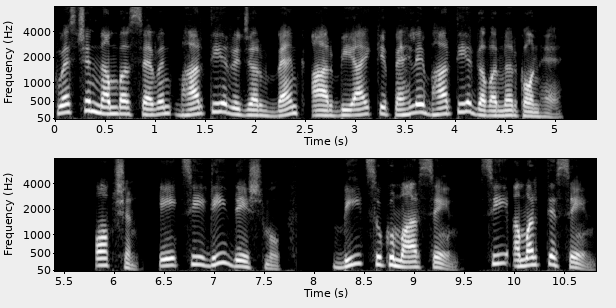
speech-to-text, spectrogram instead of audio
क्वेश्चन नंबर सेवन भारतीय रिज़र्व बैंक आरबीआई के पहले भारतीय गवर्नर कौन है? Option A C D Deshmukh. B Sukumar Sen. C Amartya Sen.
